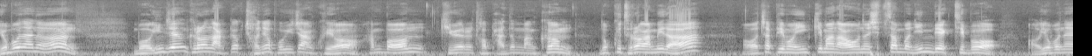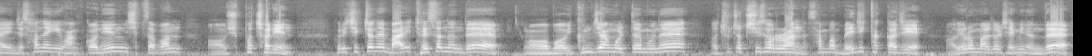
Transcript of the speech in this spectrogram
요번에는 뭐 이제는 그런 악벽 전혀 보이지 않고요. 한번 기회를 더 받은 만큼 놓고 들어갑니다. 어, 어차피 뭐 인기만 나오는 13번 인비액티브 어, 요번에 이제 선행이 관건인 14번 어, 슈퍼철인 그리고 직전에 말이 됐었는데 어, 뭐 금지 약물 때문에 어, 출조 취소를 한 3번 매직타까지 어, 이런 말들 재밌는데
